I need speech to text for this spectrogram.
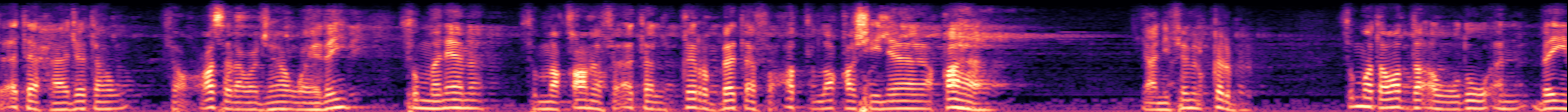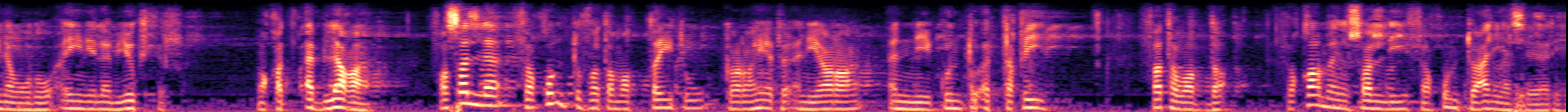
فأتى حاجته فغسل وجهه ويديه ثم نام ثم قام فأتى القربة فأطلق شناقها. يعني فم القرب. ثم توضأ وضوءا بين وضوءين لم يكثر وقد أبلغ. فصلى فقمت فتمطيت كراهية أن يرى أني كنت أتقيه فتوضأ فقام يصلي فقمت عن يساره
